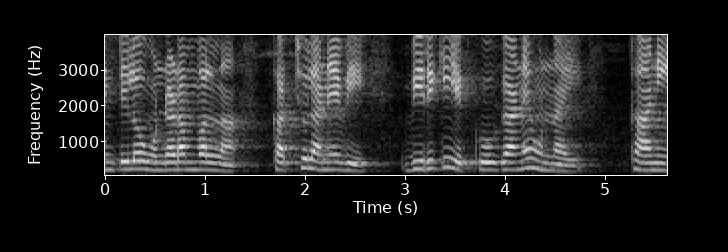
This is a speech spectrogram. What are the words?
ఇంటిలో ఉండడం వలన ఖర్చులు అనేవి వీరికి ఎక్కువగానే ఉన్నాయి. కానీ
